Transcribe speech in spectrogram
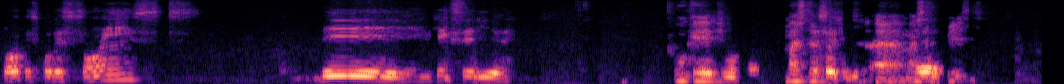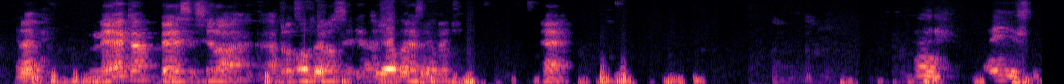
próprias coleções de. O que, que seria? O quê? De uma- Masterpiece. É, Masterpiece. é, Mega peça, sei lá. A tradução Obra- dela seria peça, né? É. é, é isso.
